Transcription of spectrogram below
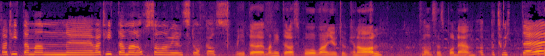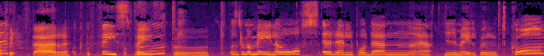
Vart hittar man, eh, vart hittar man oss om man vill stalka oss? Vi hittar, man hittar oss på vår YouTube-kanal. Nonsenspodden. Och på Twitter. Och på Twitter. Och på På Facebook. Facebook. Och så kan man mejla oss, rlpodden gmail.com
